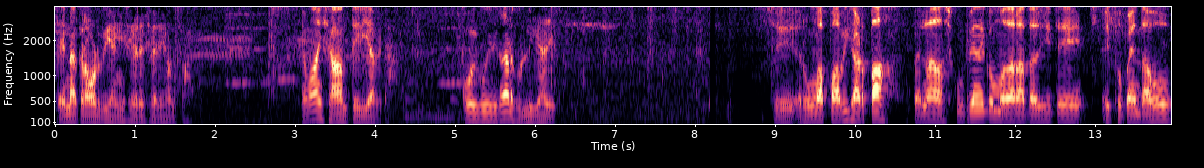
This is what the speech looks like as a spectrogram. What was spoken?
ਤੇ ਇੰਨਾ ਕਰਾਊਡ ਵੀ ਹੈ ਨਹੀਂ ਸਵੇਰੇ ਸਵੇਰੇ ਹੁਣ ਤਾਂ। ਜਮਾਂ ਸ਼ਾਂਤ ਏਰੀਆ ਪਿਆ ਕੋਈ ਕੋਈ ਦੁਕਾਨ ਖੁੱਲੀ ਆ ਹਜੇ। ਤੇ ਰੂਮ ਆਪਾਂ ਵੀ ਛੱਡਤਾ ਪਹਿਲਾਂ ਸਕੂਟਰੀਆਂ ਦੇ ਘੁੰਮਣ ਦਾ ਇਰਾਦਾ ਸੀ ਤੇ ਇੱਥੋਂ ਪੈਂਦਾ ਉਹ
